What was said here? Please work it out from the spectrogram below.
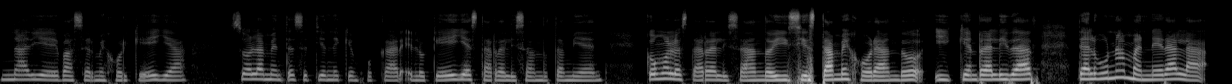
nadie va a ser mejor que ella, solamente se tiene que enfocar en lo que ella está realizando también, cómo lo está realizando y si está mejorando y que en realidad de alguna manera la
